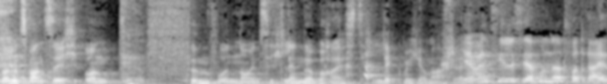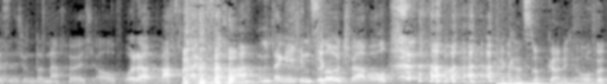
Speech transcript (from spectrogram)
29 und 95 Länder bereist. Leck mich am Arsch. Ey. Ja, mein Ziel ist ja 100 vor 30 und danach höre ich auf. Oder mach's langsamer und dann gehe ich in Slow Travel. dann kannst du doch gar nicht aufhören.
